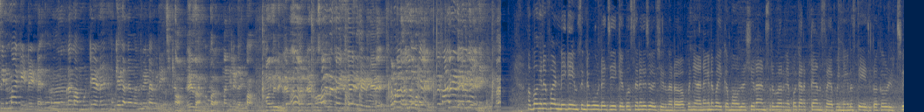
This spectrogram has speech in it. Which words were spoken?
സിനിമ ആക്കിയിട്ടുണ്ട് നമ്മുടെ മമ്മൂട്ടിയാണ് മുഖ്യ കഥാപാത്രമായിട്ട് അഭിനയിച്ചിട്ടുണ്ട്. മതിലുകൾ. അപ്പോൾ അങ്ങനെ ഫണ്ണി ഗെയിംസിന്റെ കൂടെ ജി കെ ക്വസ്റ്റ്യൻ ഒക്കെ ചോദിച്ചിരുന്നു കേട്ടോ അപ്പോൾ ഞാനങ്ങനെ വൈക്കം ബഷീർ ആൻസർ പറഞ്ഞപ്പോൾ കറക്റ്റ് ആൻസർ ആയി. അപ്പോൾ ഇങ്ങനെ സ്റ്റേജിലൊക്കെ വിളിച്ച്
